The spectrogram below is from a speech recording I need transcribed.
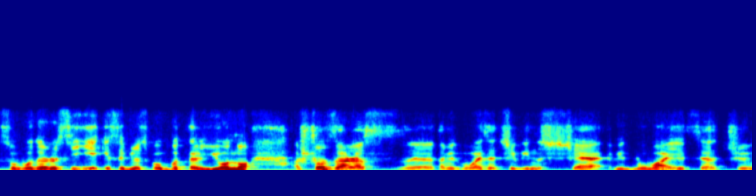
Свобода Росії і Сибірського батальйону. А що зараз там відбувається? Чи він ще відбувається, чи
